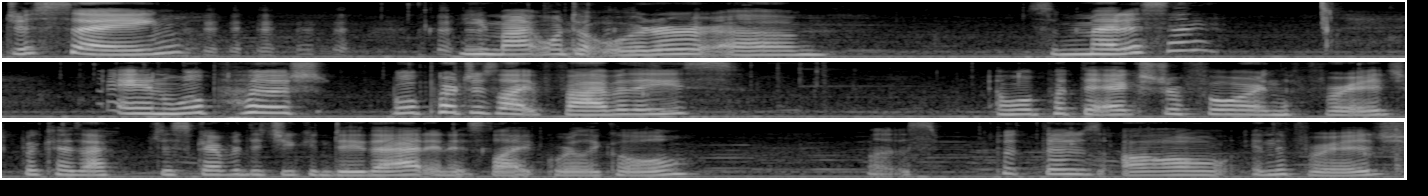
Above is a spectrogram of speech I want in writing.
just saying, you might want to order, um, some medicine. And we'll push, we'll purchase like five of these. And we'll put the extra four in the fridge because I've discovered that you can do that and it's like really cool. Let's put those all in the fridge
